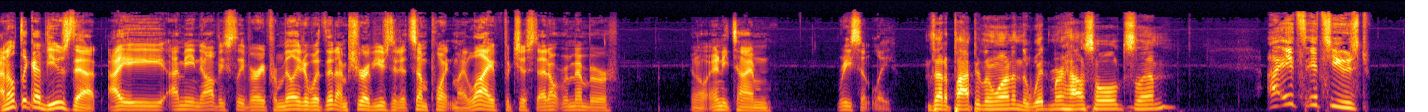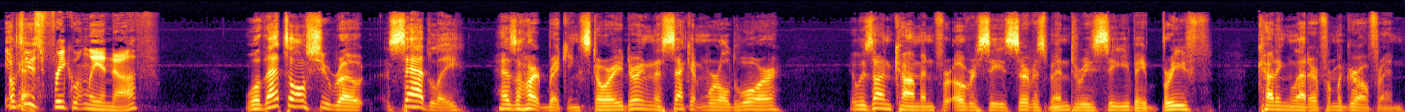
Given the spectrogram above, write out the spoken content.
I don't think I've used that. I I mean, obviously very familiar with it. I'm sure I've used it at some point in my life, but just I don't remember, you know, any time recently. Is that a popular one in the Widmer household, Slim? Uh, it's it's used it's Okay. used frequently enough. Well, that's all she wrote. Sadly, has a heartbreaking story. During the Second World War, it was uncommon for overseas servicemen to receive a brief, cutting letter from a girlfriend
